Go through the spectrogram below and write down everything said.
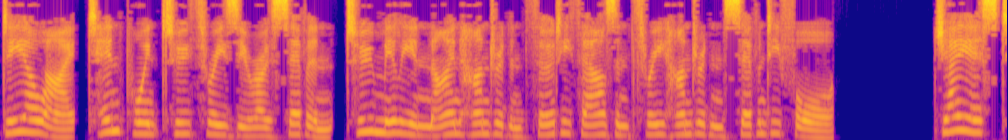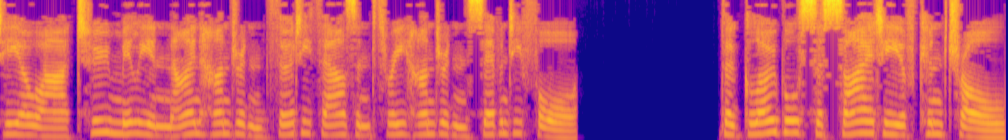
DOI 10.2307 2930374. JSTOR 2930374. The Global Society of Control.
